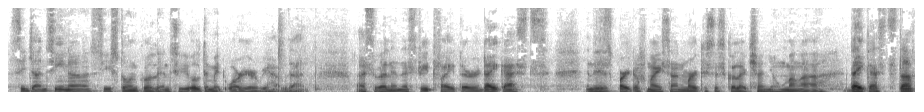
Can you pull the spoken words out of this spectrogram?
Si John Cena si Stone Cold and si Ultimate Warrior we have that as well in the Street Fighter diecasts. And this is part of my son Marcus's collection yung mga diecast stuff.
